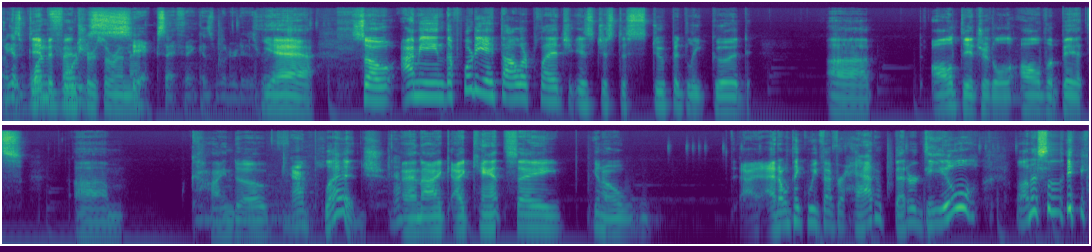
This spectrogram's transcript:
I guess Dib adventures are in there. 146, I think, is what it is. Right? Yeah. So, I mean, the $48 pledge is just a stupidly good, uh, all digital, all the bits, um, kind of Yeah. pledge. Yeah. And I, I can't say, you know, I, I don't think we've ever had a better deal, honestly.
